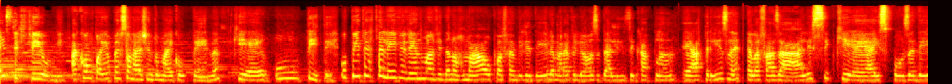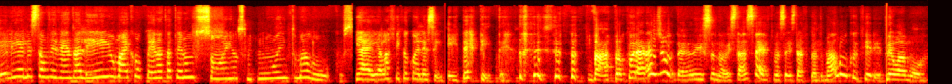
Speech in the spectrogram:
Esse filme acompanha o personagem do Michael Pena, que é o Peter. O Peter tá ali vivendo uma vida normal com a família dele, é maravilhosa, da Lizzie Kaplan, é atriz, né? Ela faz a Alice, que é a esposa dele, e eles estão vivendo ali e o Michael Pena tá tendo uns sonhos muito malucos. E aí ela fica com ele assim: Peter, Peter, vá procurar ajuda. Isso não está certo, você está ficando maluco, querido. Meu amor.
